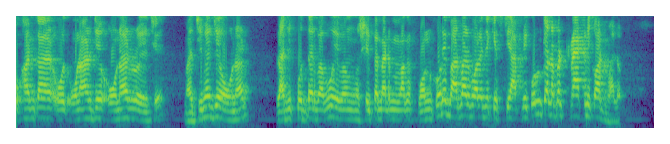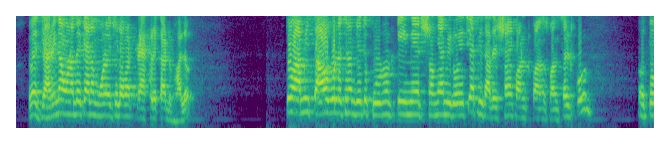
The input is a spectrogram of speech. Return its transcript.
ওখানকার ওনার যে ওনার রয়েছে মানে জিমের যে ওনার রাজীব পোদ্দার বাবু এবং শিল্পা ম্যাডাম আমাকে ফোন করে বারবার বলে যে, কেসটি আপনি কোন কেন? আপনার ট্র্যাক রেকর্ড ভালো। এবার জানি না ওনাদের কেন মনে হয়েছিল আমার ট্র্যাক রেকর্ড ভালো। তো আমি তাও বলেছিলাম যেহেতু পুরোনো টিমের সঙ্গে আমি রয়েছি আপনি তাদের সঙ্গে কনসাল্ট করুন। তো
